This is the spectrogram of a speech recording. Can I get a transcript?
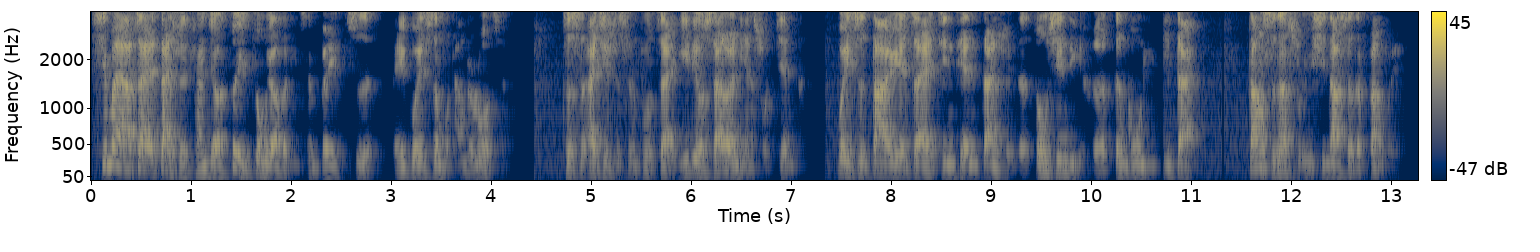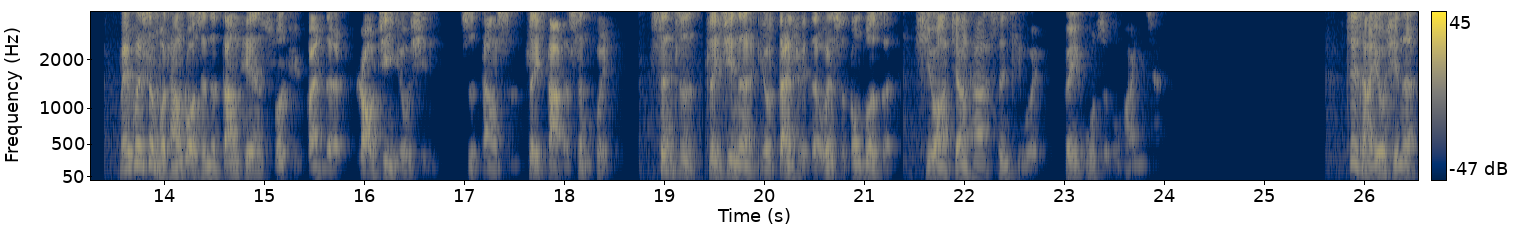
西班牙在淡水传教最重要的里程碑是玫瑰圣母堂的落成，这是爱基水神父在一六三二年所建的，位置大约在今天淡水的中心里和邓公里一带，当时呢属于希纳社的范围。玫瑰圣母堂落成的当天所举办的绕境游行是当时最大的盛会，甚至最近呢有淡水的文史工作者希望将它申请为非物质文化遗产。这场游行呢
